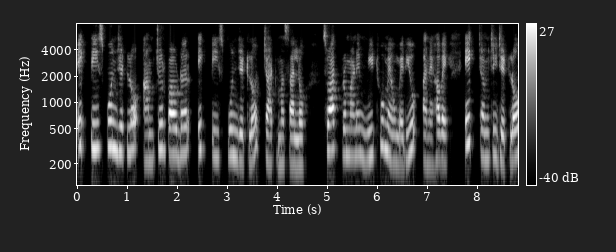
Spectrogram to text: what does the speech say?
એક ટીસ્પૂન જેટલો આમચૂર પાવડર એક ટીસ્પૂન જેટલો ચાટ મસાલો. સ્વાદ પ્રમાણે મીઠું મેં ઉમેર્યું અને હવે એક ચમચી જેટલો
